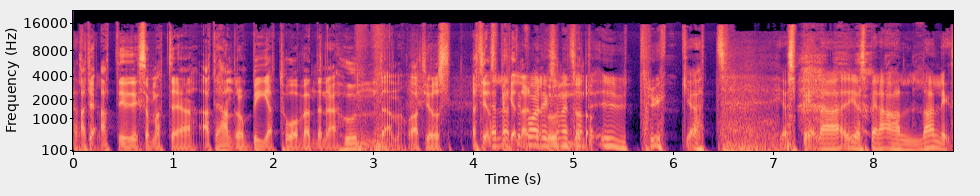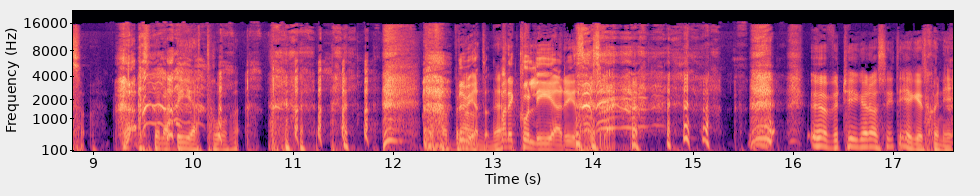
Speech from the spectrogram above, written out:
Att det, att, det liksom, att, det, att det handlar om Beethoven, den där hunden, och att jag, att jag Eller att det spelar var liksom ett sånt då. uttryck att jag spelar, jag spelar alla liksom. Jag spelar Beethoven. Du vet, man är kolerisk och sådär. Övertygad av sitt eget geni.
